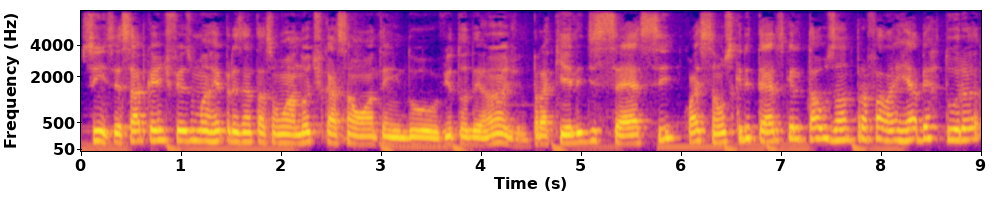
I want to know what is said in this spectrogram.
Sim, você sabe que a gente fez uma representação, uma notificação ontem do Vitor De Angelo para que ele dissesse quais são os critérios que ele está usando para falar em reabertura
